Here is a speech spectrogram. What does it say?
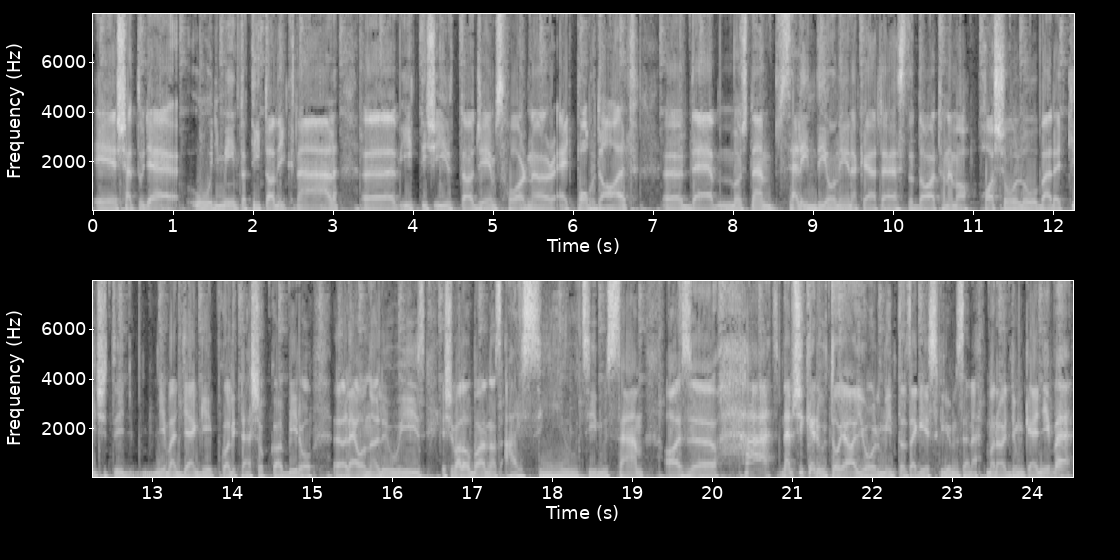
és hát ugye úgy, mint a Titanicnál, itt is írta James Horner egy popdalt, de most nem Celine Dion énekelte ezt a dalt, hanem a hasonló, bár egy kicsit így nyilván gyengébb kvalitásokkal bíró Leona Lewis, és valóban az I See You című szám, az hát nem sikerült olyan jól, mint az egész filmzene. Maradjunk ennyibe.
